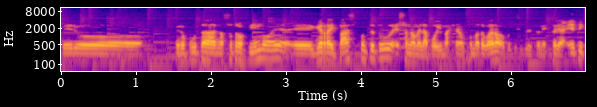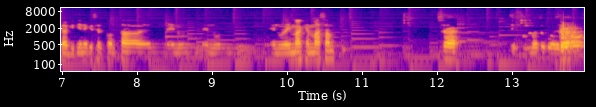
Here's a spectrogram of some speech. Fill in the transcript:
Pero pero puta, nosotros vimos eh, Guerra y Paz, ponte tú, esa no me la puedo imaginar en formato cuadrado, porque es una historia épica que tiene que ser contada en, un, en, un, en una imagen más amplia. O sea, el formato cuadrado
